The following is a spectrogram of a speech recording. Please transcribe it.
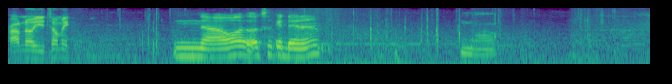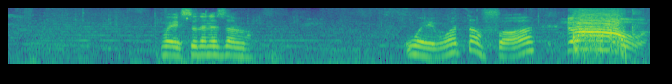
I don't know. You tell me. No, it looks like it didn't. No. Wait, so then is the. Wait, what the fuck? No!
